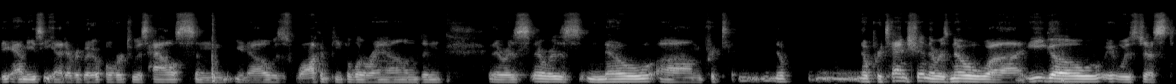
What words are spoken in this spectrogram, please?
the Emmys, he had everybody over to his house, and you know, was walking people around, and there was there was no um, no no pretension, there was no uh, ego. It was just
